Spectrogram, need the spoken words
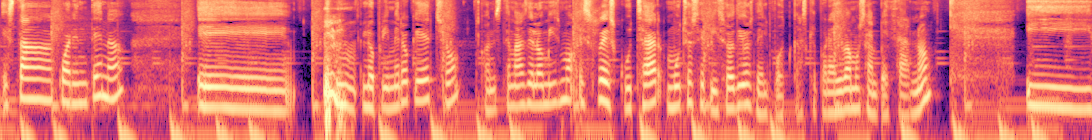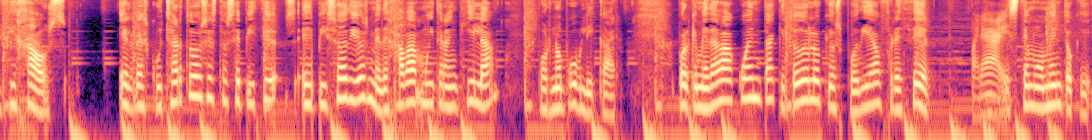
esta cuarentena, eh, lo primero que he hecho con este más de lo mismo es reescuchar muchos episodios del podcast, que por ahí vamos a empezar, ¿no? Y fijaos, el reescuchar todos estos episodios me dejaba muy tranquila por no publicar, porque me daba cuenta que todo lo que os podía ofrecer para este momento que,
